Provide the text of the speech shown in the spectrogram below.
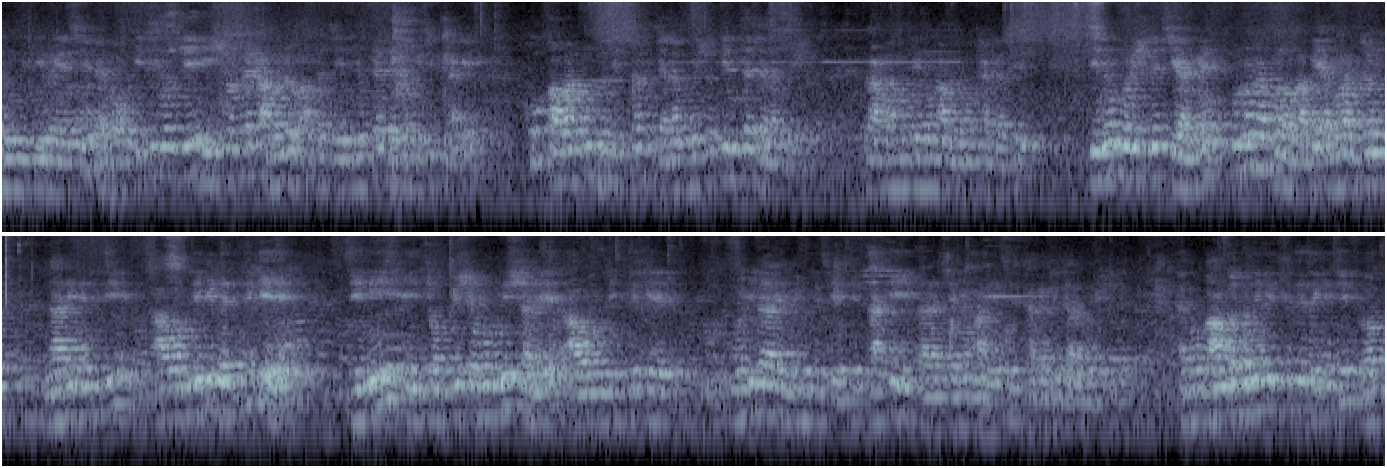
দুর্নীতি হয়েছে এবং ইতিমধ্যে এই সরকারের আমলেও আমরা যে নিয়োগটা দেখলাম কিছুদিন আগে, খুব পাওয়ারফুল প্রতিষ্ঠান, জেলা পরিষদ, তিনটা জেলা পরিষদ। রাঙামাটি এবং আমদন খাগড়াছি তৃণমূল পরিষদের চেয়ারম্যান কোনো না কোনোভাবে এবং একজন নারী নেত্রী, আওয়ামী লীগের নেত্রীকে যিনি এই চব্বিশ এবং উনিশ সালে আওয়ামী লীগ থেকে মহিলা এমপি চেয়েছে, তাকেই তারা চেয়ারম্যান মানিয়েছে ঢাকা জেলা পরিষদে। এবং বান্ধবনের ক্ষেত্রে দেখেছি, গত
